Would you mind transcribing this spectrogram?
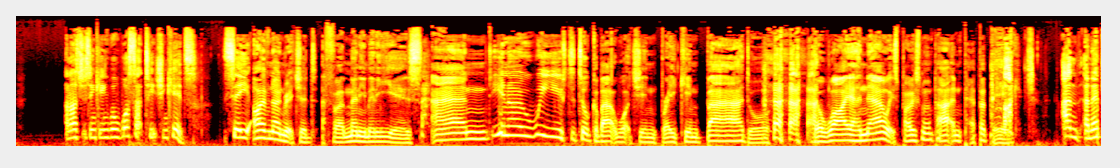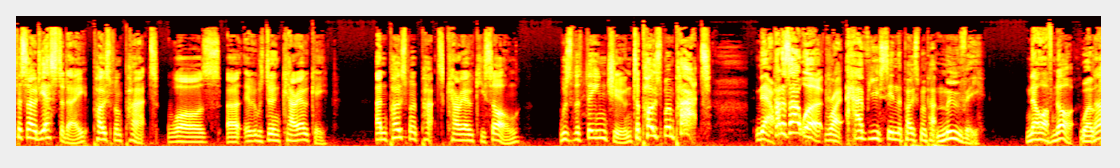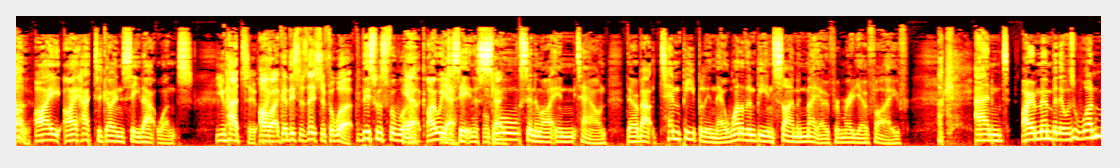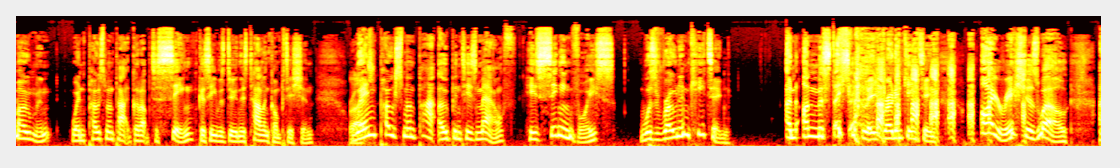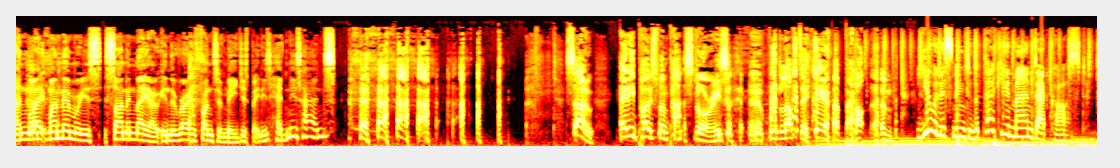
And I was just thinking, well, what's that teaching kids? See, I've known Richard for many, many years, and you know, we used to talk about watching Breaking Bad or The Wire. Now it's Postman Pat and Peppa Pig. And an episode yesterday, Postman Pat was uh, it was doing karaoke, and Postman Pat's karaoke song was the theme tune to Postman Pat. Now, How does that work? right? Have you seen the Postman Pat movie? No, I've not. Well, no, I I had to go and see that once. you had to. All right, okay, this was this was for work. This was for work. Yeah, I went yeah, to see it in a okay. small cinema in town. There are about 10 people in there, one of them being Simon Mayo from Radio 5. Okay. And I remember there was one moment when Postman Pat got up to sing because he was doing this talent competition. Right. When Postman Pat opened his mouth, his singing voice was Ronan Keating. And unmistakably Ronan Keating, Irish as well. And my, my memory is Simon Mayo in the row in front of me, just putting his head in his hands. So, any Postman Pat stories? We'd love to hear about them. You are listening to the Perki and Mann Dadcast.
